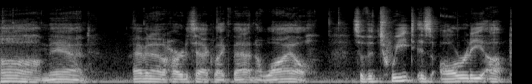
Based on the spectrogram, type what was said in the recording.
Oh man, I haven't had a heart attack like that in a while. So the tweet is already up.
